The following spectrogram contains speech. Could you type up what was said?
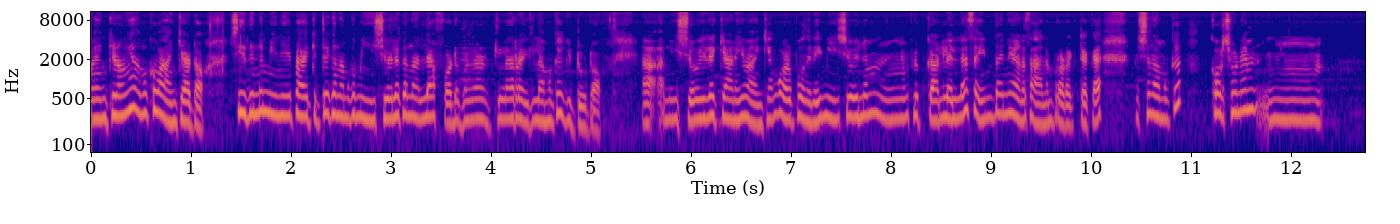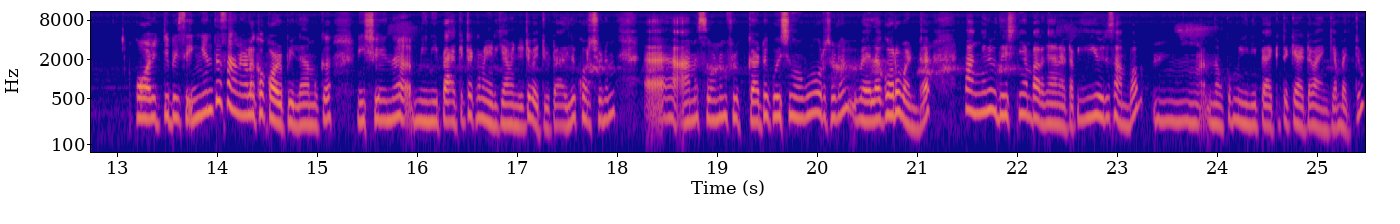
വാങ്ങിക്കണമെങ്കിൽ നമുക്ക് വാങ്ങിക്കാം കേട്ടോ പക്ഷേ ഇതിന്റെ മിനി പാക്കറ്റൊക്കെ നമുക്ക് മീഷോയിലൊക്കെ നല്ല അഫോർഡബിൾ ആയിട്ടുള്ള റേറ്റിൽ നമുക്ക് കിട്ടും കേട്ടോ മീഷോയിലൊക്കെ ആണെങ്കിൽ വാങ്ങിക്കാൻ കുഴപ്പമൊന്നുമില്ല. മീഷോയിലും ഫ്ലിപ്കാർട്ടിലും എല്ലാം സെയിം തന്നെയാണ് സാധനം പ്രൊഡക്റ്റൊക്കെ പക്ഷേ നമുക്ക് കുറച്ചുകൂടി ക്വാളിറ്റി ബേസ് ഇങ്ങനത്തെ സാധനങ്ങളൊക്കെ കുഴപ്പമില്ല. നമുക്ക് മീഷോയിൽ നിന്ന് മിനി പാക്കറ്റൊക്കെ മേടിക്കാൻ വേണ്ടിയിട്ട് പറ്റും കേട്ടോ അതിൽ കുറച്ചുകൂടി ആമസോണും ഫ്ലിപ്കാർട്ടൊക്കെ വെച്ച് നോക്കുമ്പോൾ കുറച്ചുകൂടി വില കുറവുണ്ട്. അപ്പോൾ അങ്ങനെ ഉദ്ദേശിച്ച് ഞാൻ പറഞ്ഞാണ് കേട്ടോ. ഈ ഒരു സംഭവം നമുക്ക് മിനി പാക്കറ്റൊക്കെ ആയിട്ട് വാങ്ങിക്കാൻ പറ്റും.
